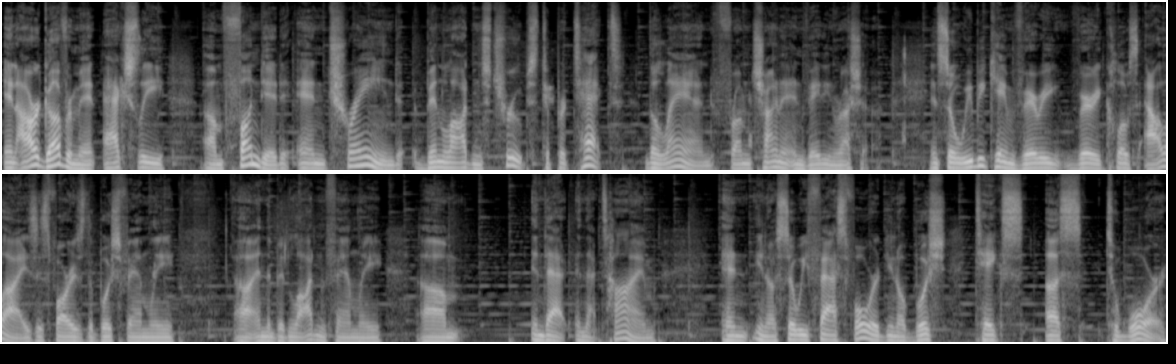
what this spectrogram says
And our government actually um, funded and trained bin Laden's troops to protect the land from China invading Russia. And so we became very, very close allies as far as the Bush family uh, and the bin Laden family. Um, in that in that time. And you know so we fast forward you know bush takes us to war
